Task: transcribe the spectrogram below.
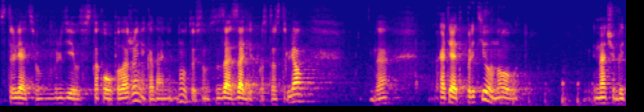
стрелять в людей вот с такого положения, когда они, ну, то есть он сзади их просто расстрелял, да, Хотя это притило, но вот, иначе говорит,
